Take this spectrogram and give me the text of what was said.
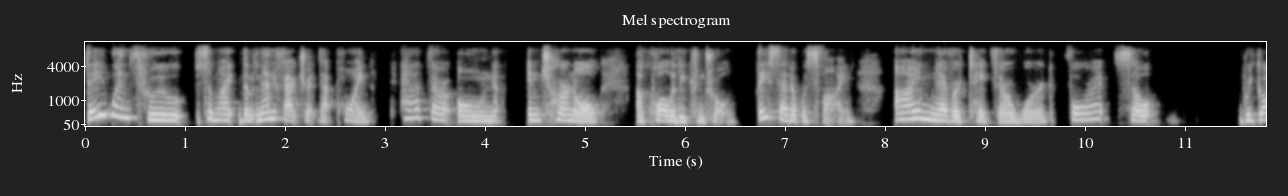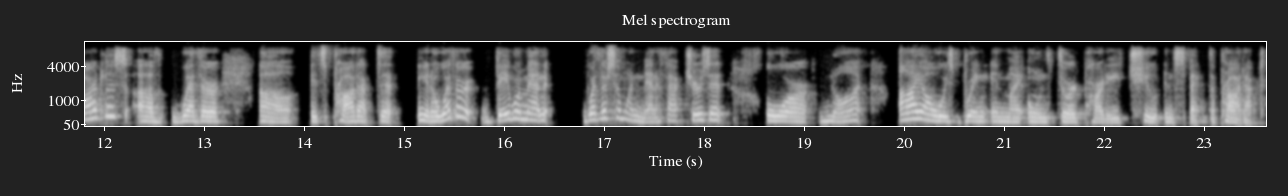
they went through, so my, the manufacturer at that point had their own internal uh, quality control. They said it was fine. I never take their word for it. So regardless of whether uh, it's product that, you know, whether they were man, whether someone manufactures it or not, I always bring in my own third party to inspect the product.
